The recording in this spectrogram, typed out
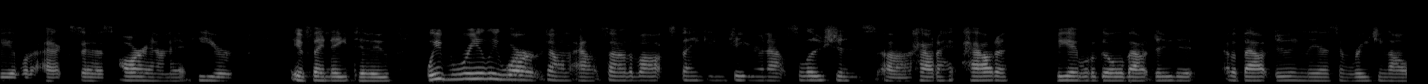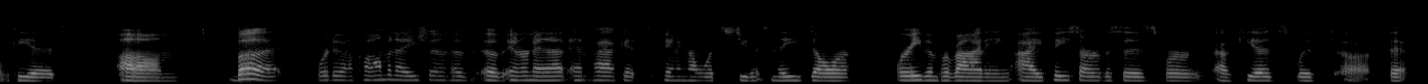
be able to access our internet here if they need to. We've really worked on outside the box thinking, figuring out solutions, uh, how to how to be able to go about do that about doing this and reaching all the kids. Um, but we're doing a combination of, of internet and packets depending on what the students' needs are. We're even providing IEP services for uh, kids with uh, that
